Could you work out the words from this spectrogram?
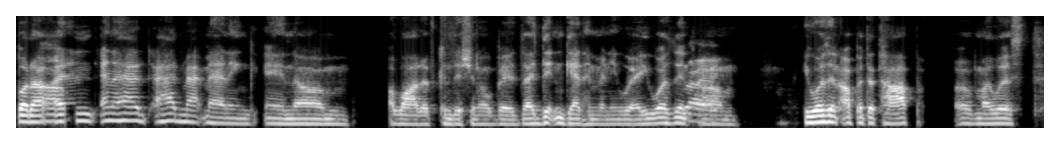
But uh, Um, and and I had I had Matt Manning in um a lot of conditional bids. I didn't get him anywhere. He wasn't Right. um he wasn't up at the top of my list.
